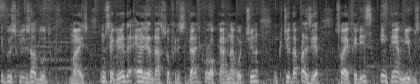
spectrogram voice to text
e dos filhos adultos. Mas um segredo é agendar sua felicidade e colocar na rotina o que te dá prazer. Só é feliz quem tem amigos.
